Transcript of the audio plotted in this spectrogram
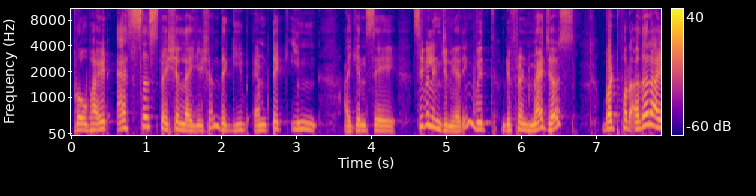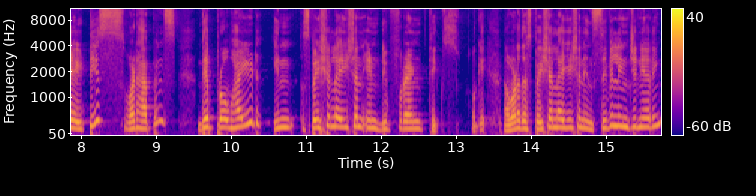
provide as such specialization. They give MTech in I can say civil engineering with different majors. But for other IITs, what happens? They provide in specialization in different things. Okay. Now, what are the specialization in civil engineering?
